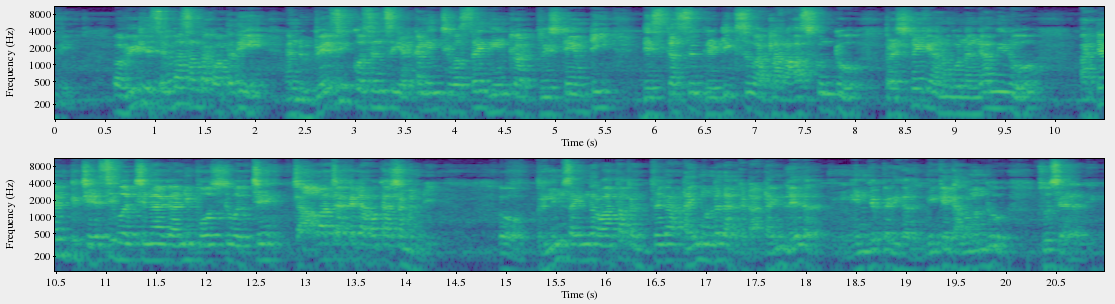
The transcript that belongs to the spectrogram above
ఇవి. వీటి సిలబస్ అంతా కొత్తది. అండ్ బేసిక్ క్వశ్చన్స్ ఎక్కడి నుంచి వస్తాయి? దీంట్లో ట్విస్ట్ ఏమిటి? డిస్కస్ క్రిటిక్స్ అట్లా రాసుకుంటూ ప్రశ్నకి అనుగుణంగా మీరు అటెంప్ట్ చేసి వచ్చినా కానీ పోస్ట్ వచ్చే చాలా చక్కటి అవకాశం అండి. సో ప్రిలిమ్స్ అయిన తర్వాత పెద్దగా టైం ఉండదు అక్కడ. టైం లేదు నేను చెప్పేది కాదు. మీకే కళ్ళ చూసేది అది.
